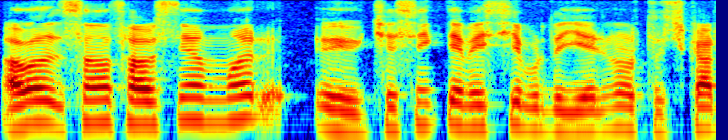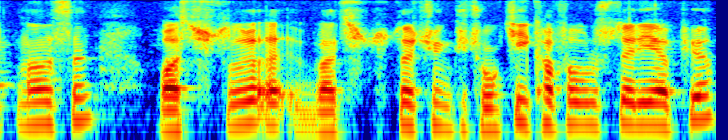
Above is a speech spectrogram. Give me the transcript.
Ama sana tavsiyem var. e, kesinlikle Messi'yi burada yerin orta çıkartmalısın. Batistuta, Batistuta çünkü çok iyi kafa vuruşları yapıyor.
